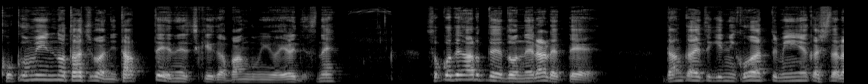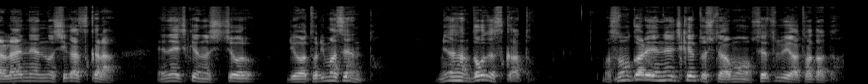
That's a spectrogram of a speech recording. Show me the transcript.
国民の立場に立って NHK が番組をやりですね。そこである程度練られて段階的にこうやって民営化したら来年の4月から NHK の視聴料は取りませんと。皆さんどうですかと、まあ、その代わり NHK としてはもう設備はタダだ。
